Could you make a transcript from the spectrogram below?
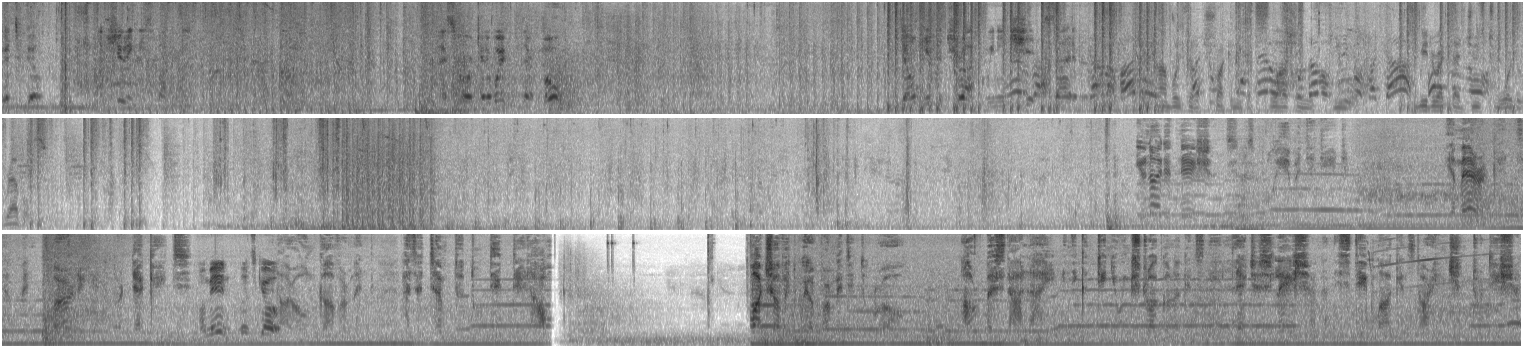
Good to go. I'm shooting these fuckers. Escort, get away from there. Move! Don't hit the truck. We need shit inside of it. The convoy's got a truck and it got sloshing with fuel. Redirect that juice toward the rebels. United Nations has prohibited it. The Americans have been burning it for decades. I'm in. Let's go. Our own government has attempted to dictate how much of it we are permitted to grow. Our best ally in the continuing struggle against the legislation and the stigma against our ancient tradition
